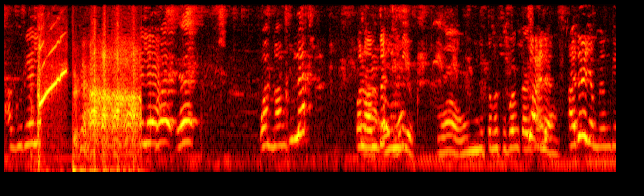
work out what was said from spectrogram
આ ગુરે લે લે ઓ નામ લે? પણ આમ તો હિન્દી હા હું તમે સુગન કરી લે અરે જમ એમ કે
